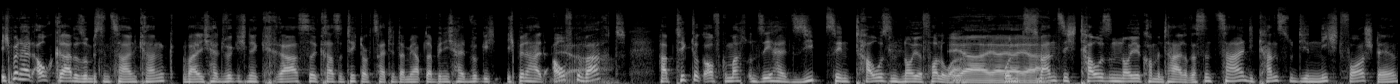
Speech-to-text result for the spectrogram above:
ich bin halt auch gerade so ein bisschen zahlenkrank, weil ich halt wirklich eine krasse, krasse TikTok-Zeit hinter mir habe. Da bin ich halt wirklich, ich bin halt aufgewacht, habe TikTok aufgemacht und sehe halt 17.000 neue Follower Ja, ja, ja, und ja. 20.000 neue Kommentare. Das sind Zahlen, die kannst du dir nicht vorstellen.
